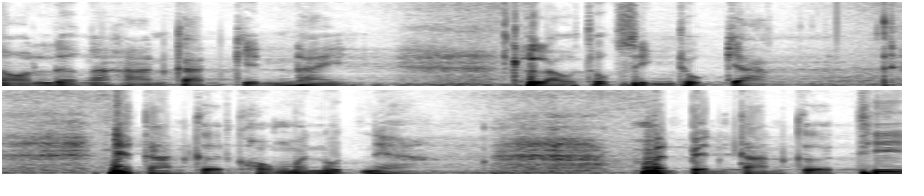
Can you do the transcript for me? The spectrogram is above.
นอนเรื่องอาหารการกินให้ เราทุกสิ่งทุกอย่างเนี่ยการเกิดของมนุษย์เนี่ย มันเป็นการเกิดที่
